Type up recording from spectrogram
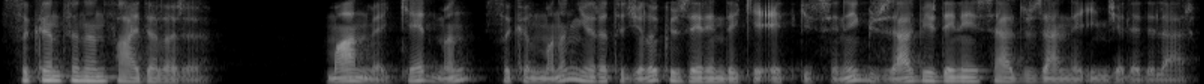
Sıkıntının faydaları Mann ve Kedman, sıkılmanın yaratıcılık üzerindeki etkisini güzel bir deneysel düzenle incelediler.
